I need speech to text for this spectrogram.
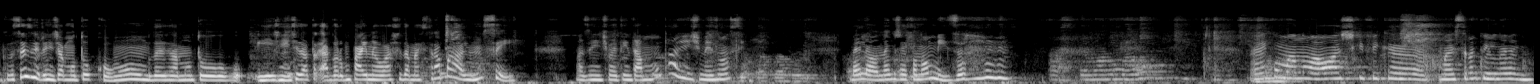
vocês viram, a gente já montou cômoda, já montou. E a gente agora um painel eu acho que dá mais trabalho, não sei. Mas a gente vai tentar montar, gente, mesmo assim. Melhor, né? Que já economiza. É, com manual acho que fica mais tranquilo, né, velho?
